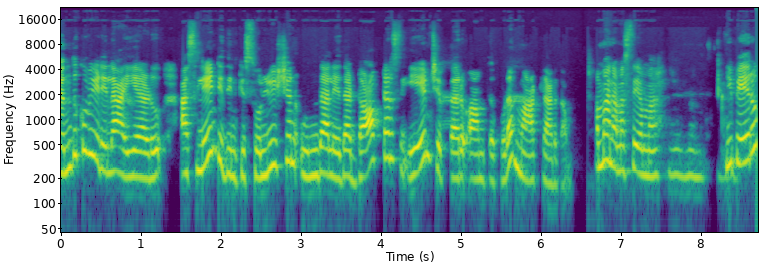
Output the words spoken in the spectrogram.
ఎందుకు వీడు ఇలా అయ్యాడు? అసలేంటి దీనికి సొల్యూషన్ ఉందా లేదా? డాక్టర్స్ ఏం చెప్పారు? ఆమెతో కూడా మాట్లాడదాం. అమ్మా నమస్తే అమ్మా. నీ పేరు?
